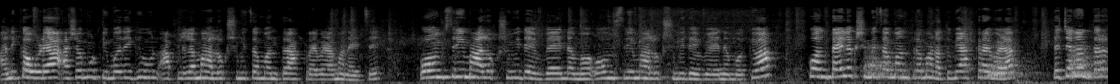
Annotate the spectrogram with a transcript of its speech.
आणि कवड्या अशा मुठीमध्ये घेऊन आपल्याला महालक्ष्मीचा मंत्र अकरा वेळा म्हणायचे ओम श्री महालक्ष्मी देव्याय नम ओम श्री महालक्ष्मी देव्याय नम. किंवा कोणताही लक्ष्मीचा मंत्र म्हणा तुम्ही अकरा वेळा. त्याच्यानंतर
